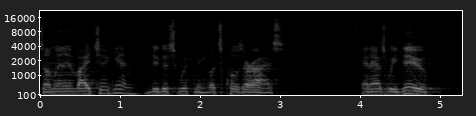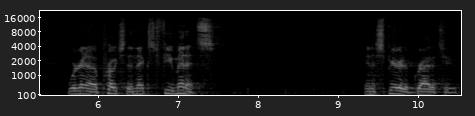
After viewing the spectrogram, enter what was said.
So I'm going to invite you again, do this with me. Let's close our eyes. And as we do, we're going to approach the next few minutes in a spirit of gratitude.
